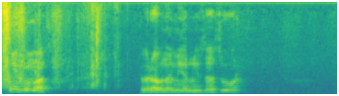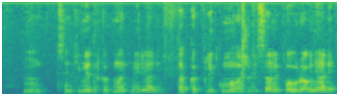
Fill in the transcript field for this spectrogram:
Снизу у нас равномерный зазор. Сантиметр, как мы отмеряли. Так как плитку мы ложили сами, поуравняли.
